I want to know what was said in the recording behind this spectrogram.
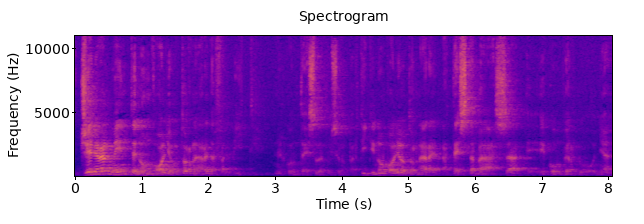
generalmente non vogliono tornare da falliti nel contesto da cui sono partiti, non vogliono tornare a testa bassa e, e con vergogna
